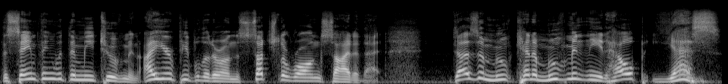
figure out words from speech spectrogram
The same thing with the Me Too movement. I hear people that are on the, such the wrong side of that. Does a move? Can a movement need help? Yes.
